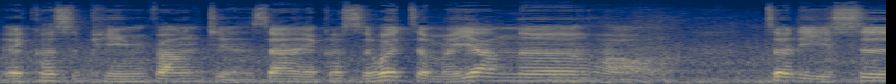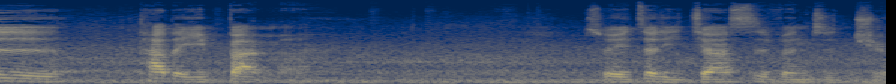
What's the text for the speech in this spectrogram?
x 平方减三 x 会怎么样呢？好，这里是它的一半嘛，所以这里加四分之九。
